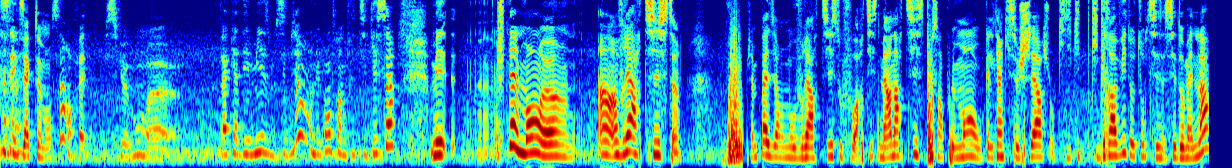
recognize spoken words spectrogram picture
c'est exactement ça, en fait. Puisque, bon, euh, l'académisme, c'est bien, on n'est pas en train de critiquer ça. Mais euh, finalement, un, un, vrai artiste, j'aime pas dire le mot vrai artiste ou faux artiste, mais un artiste tout simplement ou quelqu'un qui se cherche ou qui, qui, gravite autour de ces, ces domaines-là,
